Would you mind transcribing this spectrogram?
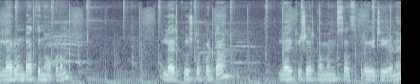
എല്ലാവരും ഉണ്ടാക്കി നോക്കണം. എല്ലാവർക്കും ഇഷ്ടപ്പെട്ട ലൈക്ക് ഷെയർ കമന്റ് സബ്സ്ക്രൈബ് ചെയ്യണേ.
